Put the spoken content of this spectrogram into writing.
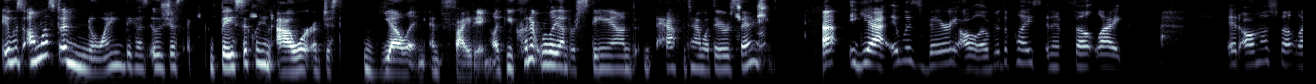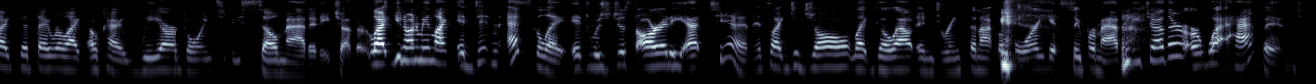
it was almost annoying because it was just basically an hour of just yelling and fighting. Like you couldn't really understand half the time what they were saying. Uh, yeah, it was very all over the place, and it felt like it almost felt like that they were like, okay, we are going to be so mad at each other. Like, you know what I mean? Like, it didn't escalate. It was just already at 10. It's like, did y'all like go out and drink the night before and get super mad at each other, or what happened?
